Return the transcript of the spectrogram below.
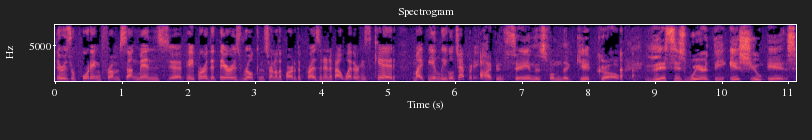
There is reporting from Seungmin's uh, paper that there is real concern on the part of the president about whether his kid might be in legal jeopardy. I've been saying this from the get go. this is where the issue is.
